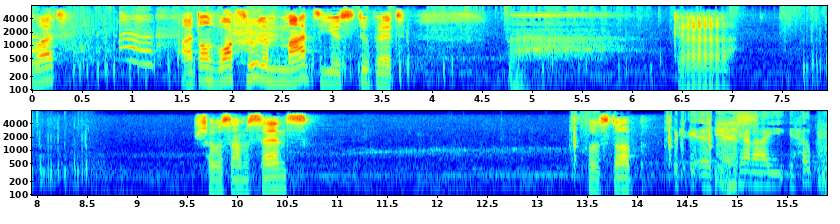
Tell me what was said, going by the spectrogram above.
What? I don't walk through the mud, you stupid. Grrr. Show some sense. Full stop. Uh, uh, Yes? Can I help you?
